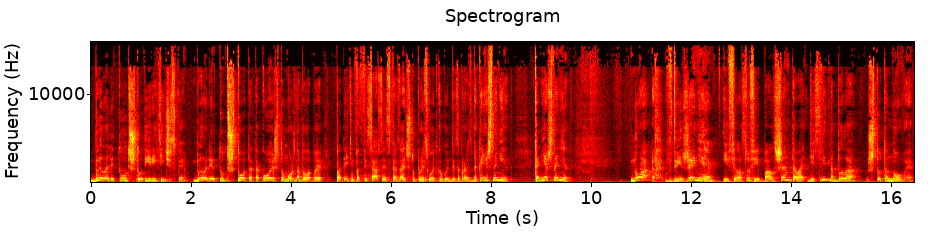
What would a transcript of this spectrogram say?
Было ли тут что-то еретическое? Было ли тут что-то такое, что можно было бы под этим подписаться и сказать, что происходит какое-то безобразие? Да, конечно, нет. Конечно, нет. Но в движении и в философии Балшемтова действительно было что-то новое.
